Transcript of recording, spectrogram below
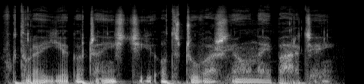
W której jego części odczuwasz ją najbardziej.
